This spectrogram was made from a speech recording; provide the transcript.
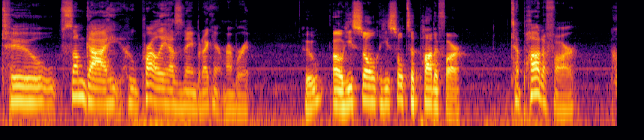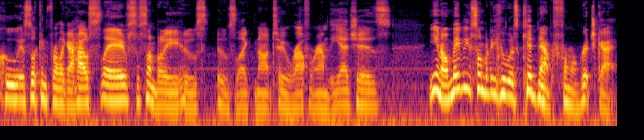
to some guy who probably has a name, but I can't remember it. Who? Oh, he sold. He sold to Potiphar. To Potiphar, who is looking for like a house slave, so somebody who's who's like not too rough around the edges. You know, maybe somebody who was kidnapped from a rich guy.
